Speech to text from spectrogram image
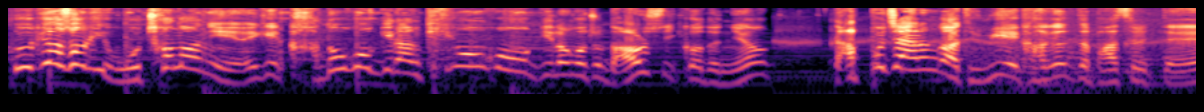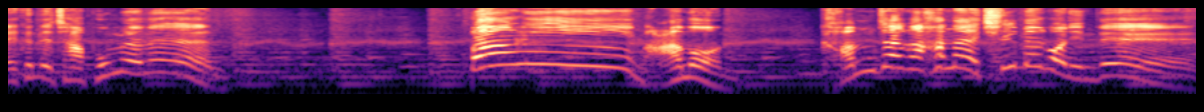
흑요석이 5천원이에요. 이게 가도곡이랑 킹어곡 이런 거 좀 나올 수 있거든요. 나쁘지 않은 것 같아 위에 가격들 봤을 때. 근데 자 보면은 빵이 만원, 감자가 하나에 700원인데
